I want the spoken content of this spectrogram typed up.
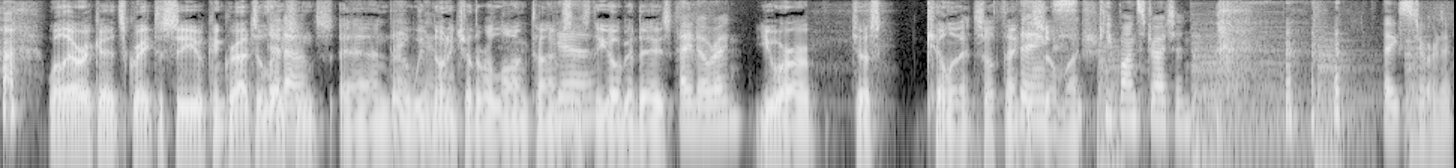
well, Erica, it's great to see you. Congratulations, and uh, we've you. known each other a long time Yeah. since the yoga days. I know, right? You are just killing it. So thank Thanks. you so much. Keep on stretching. Thanks, Jordan.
